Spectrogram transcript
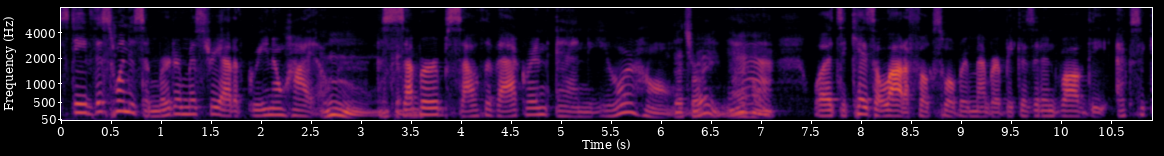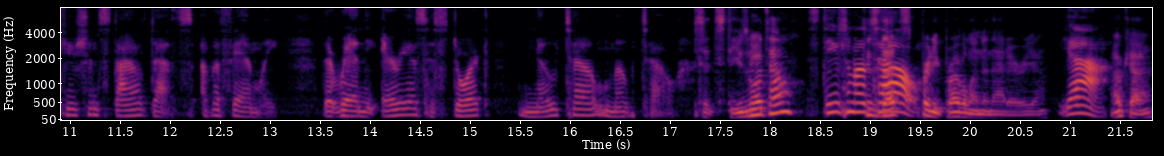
Steve, this one is a murder mystery out of Green, Ohio, hmm, a suburb south of Akron, and your home. That's right, my Yeah. home. Well, it's a case a lot of folks will remember because it involved the execution style deaths of a family that ran the area's historic No-Tell Motel. Is it Steve's Motel? Steve's Because Motel. that's pretty prevalent in that area. yeah. Okay.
